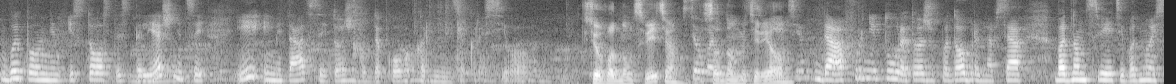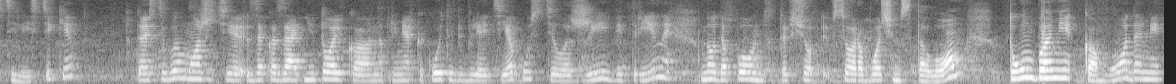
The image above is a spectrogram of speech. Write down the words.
выполнен из толстой столешницы и имитацией тоже вот такого карниза красивого. Все в одном цвете, Все с одним материалом. Цвете. Да, фурнитура тоже подобрана вся в одном цвете, в одной стилистике. То есть вы можете заказать не только, например, какую-то библиотеку, стеллажи, витрины, но дополнить это все, все рабочим столом, тумбами, комодами,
